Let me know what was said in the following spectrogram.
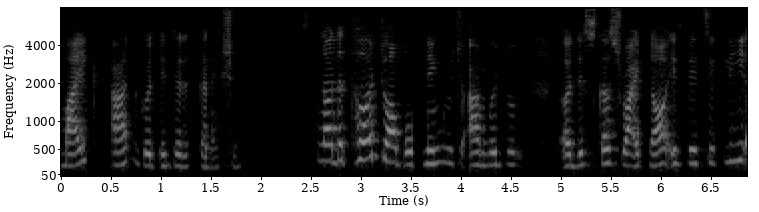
mic and good internet connection. Now, the third job opening, which I'm going to uh, discuss right now, is basically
